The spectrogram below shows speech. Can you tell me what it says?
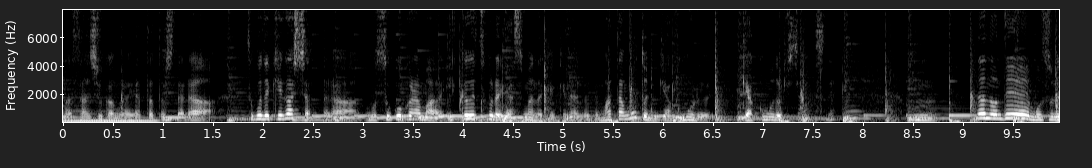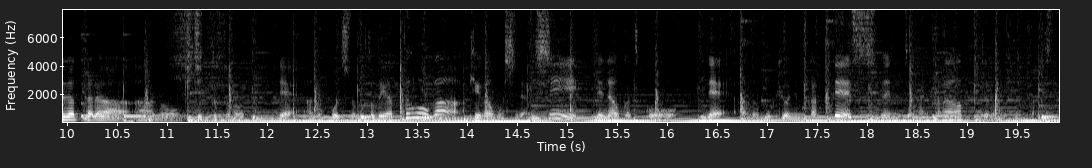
まあ、3週間ぐらいやったとしたらそこで怪我しちゃったらもうそこからまあ1か月ぐらい休まなきゃいけないのでまた元に逆戻り逆戻りしちゃうんですね。うん、なのでもうそれだったらあのきちっとその、ね、あのコーチのもとでやった方が怪我もしないしでなおかつこう、ね、あの目標に向かって進めるんじゃないかなって思ったんですね。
